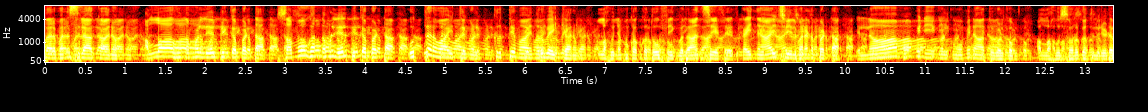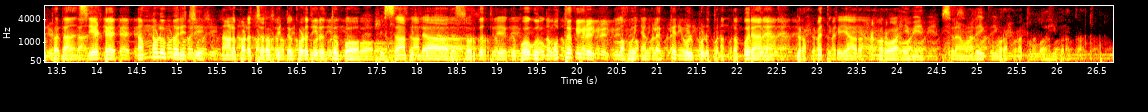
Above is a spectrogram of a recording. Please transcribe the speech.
തആല മനസ്സിലാക്കാനും അള്ളാഹു നമ്മൾ ഏൽപ്പിക്കപ്പെട്ട സമൂഹം നമ്മൾ ഏൽപ്പിക്കപ്പെട്ട ഉത്തരവാദിത്തങ്ങൾ കൃത്യമായി നിർവഹിക്കാനും അള്ളാഹു നമുക്കൊക്കെ തൗഫീഖ് പ്രദാനം ചെയ്യട്ടെ. കഴിഞ്ഞ ആഴ്ചയിൽ മരണപ്പെട്ട എല്ലാ മുഅ്മിനീങ്ങൾക്കും മോമിനാത്തുകൾക്കും അള്ളാഹു സ്വർഗത്തിൽ ഇടം പ്രദാനം ചെയ്യട്ടെ. നമ്മളും മരിച്ച് നാളെ പടച്ചുറപ്പിന്റെ കൊടുതിയിലെത്തുമ്പോ ഹിസാബില്ലാതെ സ്വർഗത്തിലേക്ക് പോകുന്ന മുത്തക്കികളിൽ അള്ളാഹു ഞങ്ങളെക്കെ നീ ഉൾപ്പെടുത്തണം തമ്പുരാനെ. അസ്സലാമു അലൈക്കും വറഹ്മത്തുള്ളാഹി വബറകാതുഹു.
